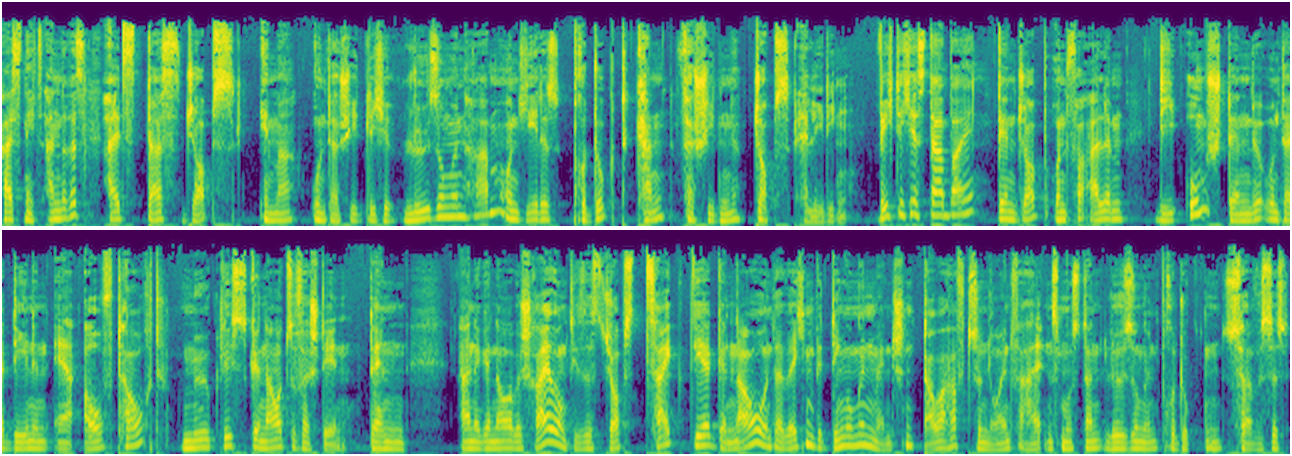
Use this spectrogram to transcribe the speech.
Heißt nichts anderes, als dass Jobs immer unterschiedliche Lösungen haben und jedes Produkt kann verschiedene Jobs erledigen. Wichtig ist dabei, den Job und vor allem die Umstände, unter denen er auftaucht, möglichst genau zu verstehen. Denn eine genaue Beschreibung dieses Jobs zeigt dir genau, unter welchen Bedingungen Menschen dauerhaft zu neuen Verhaltensmustern, Lösungen, Produkten, Services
